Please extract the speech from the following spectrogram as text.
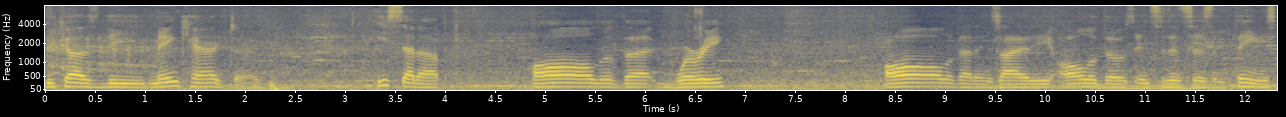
because the main character he set up all of that worry all of that anxiety, all of those incidences and things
